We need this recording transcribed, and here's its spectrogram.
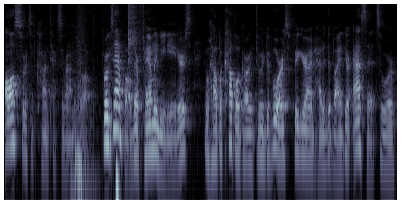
all sorts of contexts around the world. For example, there are family mediators who help a couple going through a divorce figure out how to divide their assets or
